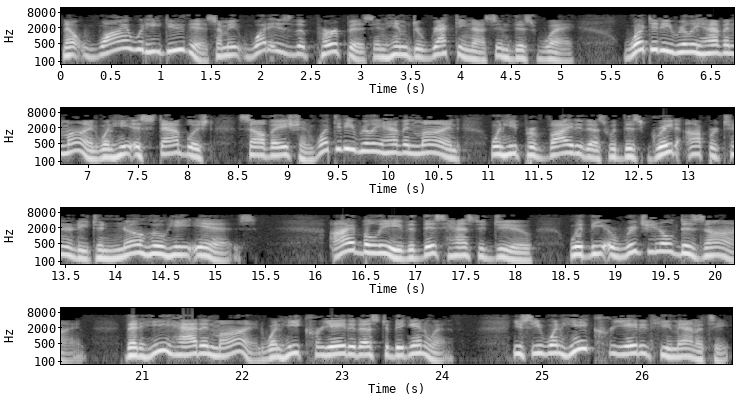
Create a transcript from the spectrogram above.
Now, why would He do this? I mean, what is the purpose in Him directing us in this way? What did He really have in mind when He established salvation? What did He really have in mind when He provided us with this great opportunity to know who He is? I believe that this has to do with the original design that He had in mind when He created us to begin with. You see, when He created humanity,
